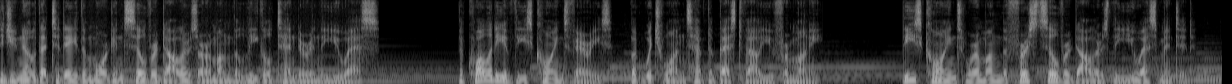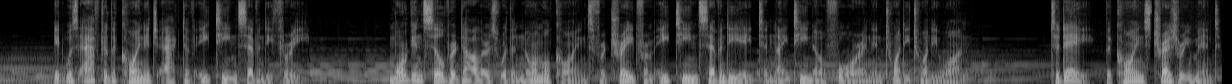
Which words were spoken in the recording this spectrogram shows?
Did you know that today the Morgan silver dollars are among the legal tender in the US? The quality of these coins varies, but which ones have the best value for money? These coins were among the first silver dollars the US minted. It was after the Coinage Act of 1873. Morgan silver dollars were the normal coins for trade from 1878 to 1904 and in 2021. Today, the coin's treasury mint,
